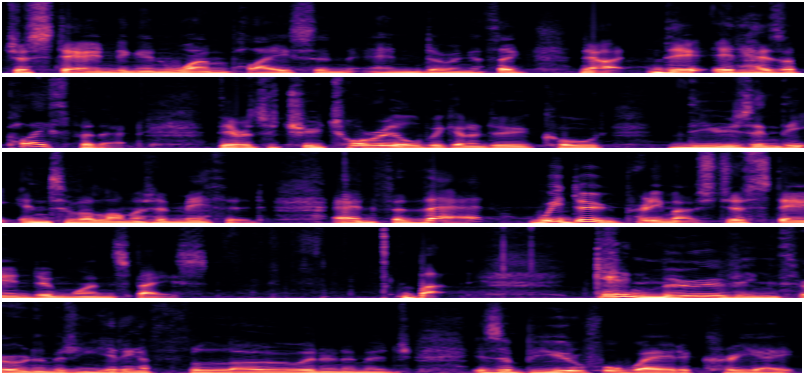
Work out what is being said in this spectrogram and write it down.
just standing in one place and, and doing a thing. Now, there, it has a place for that. There is a tutorial we're going to do called using the intervalometer method. And for that, we do pretty much just stand in one space. But getting moving through an image and getting a flow in an image is a beautiful way to create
